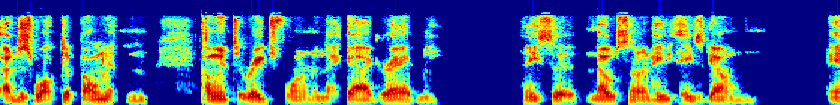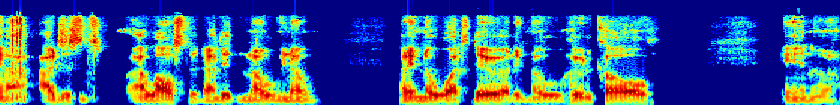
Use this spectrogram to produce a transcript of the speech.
I just walked up on it and I went to reach for him and that guy grabbed me and he said, No, son, he he's gone. And I, I just I lost it. I didn't know, you know, I didn't know what to do. I didn't know who to call. And uh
